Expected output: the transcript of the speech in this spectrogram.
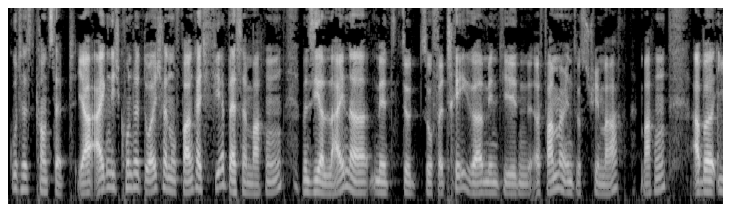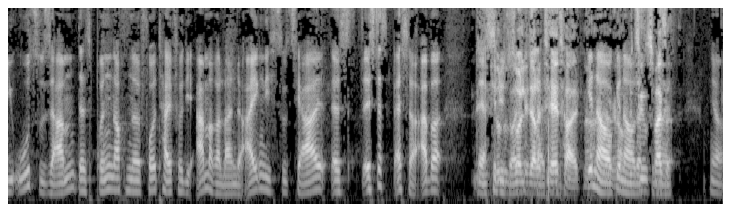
gutes Konzept. Ja, eigentlich konnte Deutschland und Frankreich viel besser machen, wenn sie alleine mit so, so Verträge mit den Pharmaindustrie macht machen. Aber EU zusammen, das bringt auch einen Vorteil für die ärmeren Länder. Eigentlich sozial ist, ist das besser, aber ja, für die Solidarität halt. Ne? Genau, ja, genau. Beziehungsweise Ja.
